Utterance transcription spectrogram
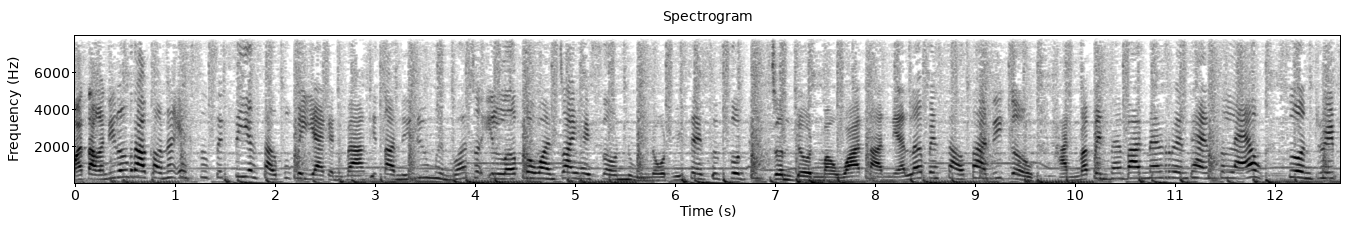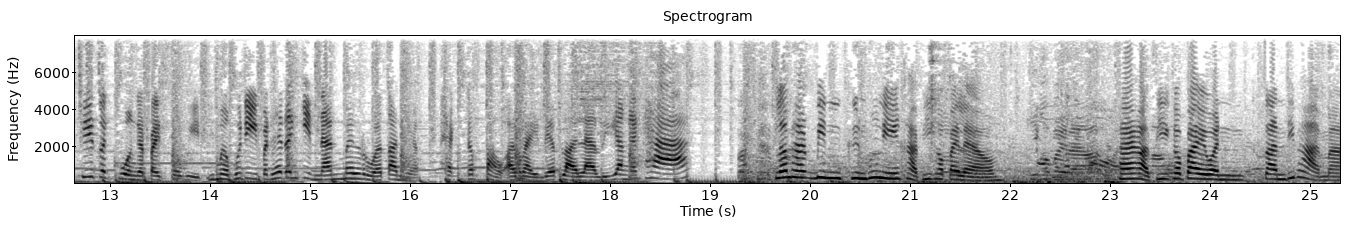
มาต่อกันที่เรื่องราวของนางเอกสุดเซ็กซี่อย่างสาวปูปายากันบ้าง ที่ตอนนี้ดูเหมือนว่าจะอินเลิฟกับหวานใจไฮโซหนุ่มโนตวิเศษสุดๆ จนโดนมาว่าตอนเนี้ยเลิกเป็นสาวปาร์ตี้เกิร์ลหันมาเป็นแม่บ้านแม่เรือนแทนซะแล้ว ส่วนทริปที่จะควงกันไปสวีทที่เมืองผู้ดีประเทศอังกฤษนั้นไม่รู้ว่าตอนเนี้ยแพ็คกระเป๋าอะไรเรียบร้อยแล้วหรือยังนะคะ เริ่มแพ็คบินคืนพรุ่งนี้ค่ะ พี่เขาไปแล้ว พี่เข้าไปแล้วใช่ค่ะ พี่เขาไปวันจันทร์ที่ผ่านมา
